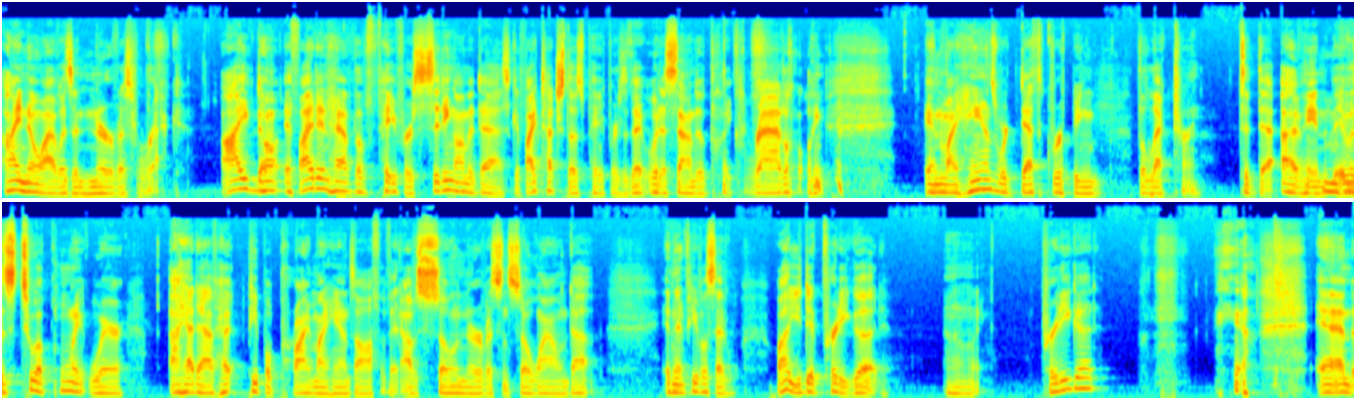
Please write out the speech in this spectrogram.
I know I was a nervous wreck. I don't, if I didn't have the papers sitting on the desk, if I touched those papers, that would have sounded like rattling. and my hands were death gripping the lectern to death. I mean, it mm-hmm. was to a point where I had to have people pry my hands off of it. I was so nervous and so wound up. And then people said, "Wow, you did pretty good." And I'm like, "Pretty good?" yeah. And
